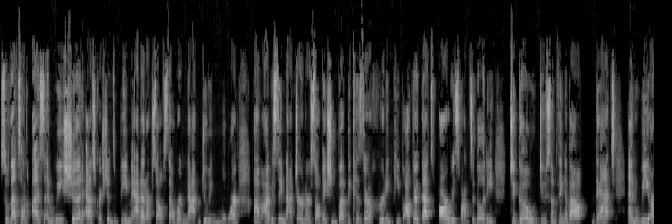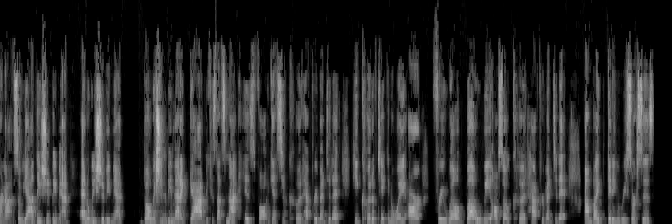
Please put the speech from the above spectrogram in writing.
So that's on us. And we should as christians be mad at ourselves that we're not doing more. Um, obviously not to earn our salvation but because there are hurting people out there that's our responsibility to go do something about that. And we are not. So yeah they should be mad. And we should be mad but we shouldn't be mad at God because that's not his fault. Yes, he could have prevented it. He could have taken away our free will, but we also could have prevented it um, by getting resources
